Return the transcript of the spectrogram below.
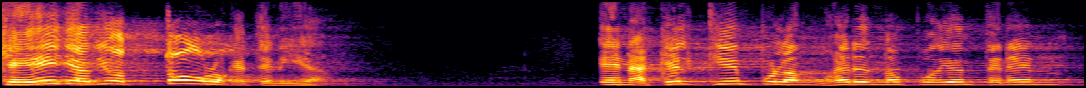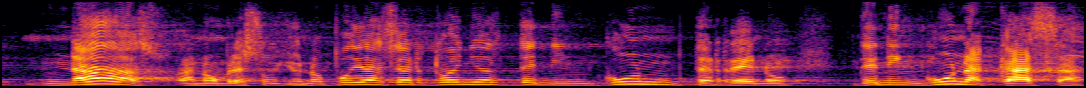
Que ella dio todo lo que tenía. En aquel tiempo las mujeres no podían tener nada a nombre suyo, no podían ser dueñas de ningún terreno, de ninguna casa,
